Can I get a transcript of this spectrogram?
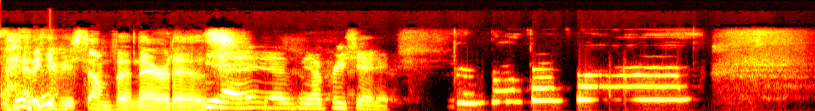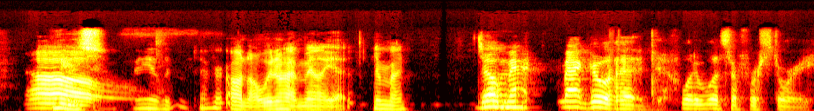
I had to give you something. There it is. yeah, yeah, yeah, I appreciate it. Oh, Oh, oh no, we don't have mail yet. Never mind. no, um, Matt, Matt, go ahead. What, what's our first story?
